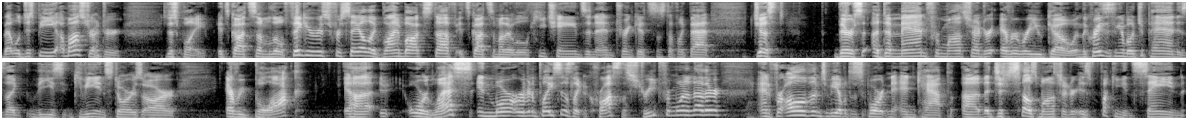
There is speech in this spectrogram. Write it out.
that will just be a Monster Hunter display. It's got some little figures for sale, like blind box stuff. It's got some other little keychains and, and trinkets and stuff like that. Just there's a demand for Monster Hunter everywhere you go. And the crazy thing about Japan is like these convenience stores are every block uh, or less in more urban places, like across the street from one another. And for all of them to be able to support an end cap uh, that just sells Monster Hunter is fucking insane.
